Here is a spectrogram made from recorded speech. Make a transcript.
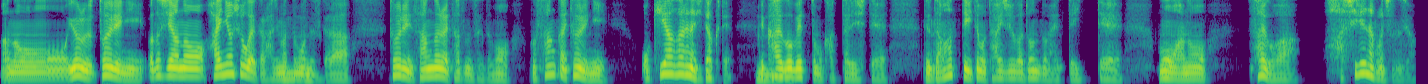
あのー夜トイレに私あの排尿障害から始まったもんですから、トイレに3回ぐらい立つんですけどもこの3回トイレに起き上がれないし痛くてで介護ベッドも買ったりしてで黙っていても体重がどんどん減っていってもうあの最後は走れなくなっちゃったんですよ。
